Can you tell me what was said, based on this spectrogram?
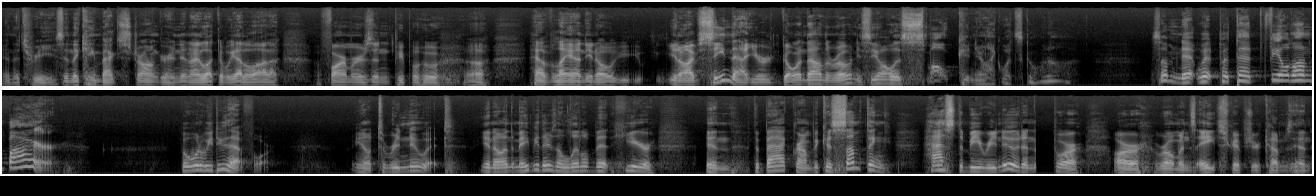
in the trees, and they came back stronger. And then I looked, we got a lot of farmers and people who uh, have land. You know, you, you, know, I've seen that. You're going down the road and you see all this smoke, and you're like, "What's going on?" Some netwit put that field on fire. But what do we do that for? You know, to renew it. You know, and maybe there's a little bit here in the background because something has to be renewed. And where our Romans 8 scripture comes in,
